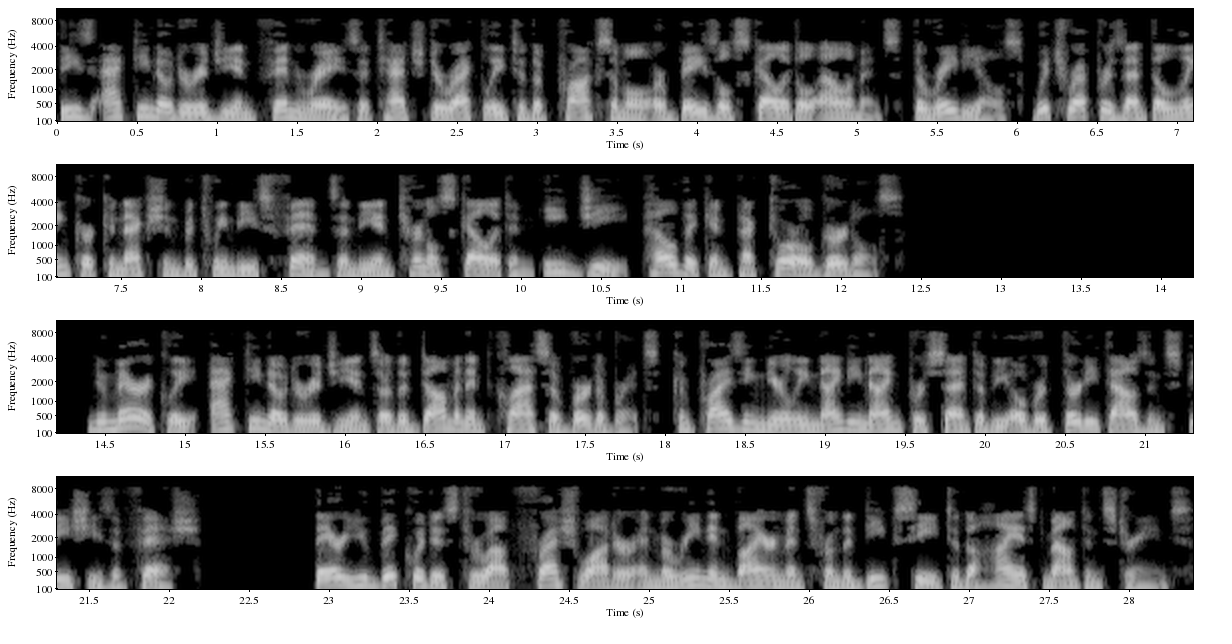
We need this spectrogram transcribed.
These actinopterygian fin rays attach directly to the proximal or basal skeletal elements, the radials, which represent the link or connection between these fins and the internal skeleton, e.g., pelvic and pectoral girdles. Numerically, actinopterygians are the dominant class of vertebrates, comprising nearly 99% of the over 30,000 species of fish. They are ubiquitous throughout freshwater and marine environments from the deep sea to the highest mountain streams.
